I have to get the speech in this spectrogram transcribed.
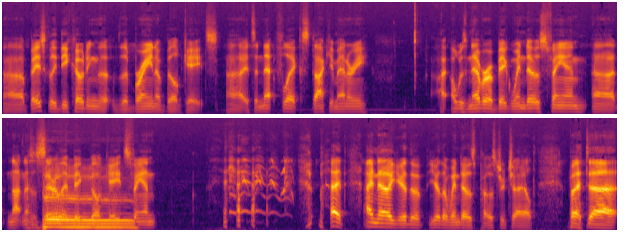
uh, basically decoding the the brain of Bill Gates. Uh, it's a Netflix documentary. I, I was never a big Windows fan, uh, not necessarily a big Bill Gates fan. but I know you're the you're the Windows poster child. But uh,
